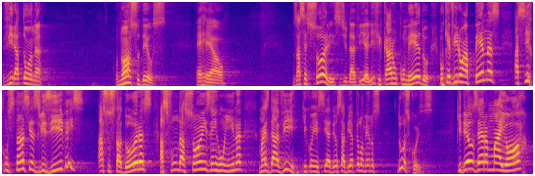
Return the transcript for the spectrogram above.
vir à tona. O nosso Deus é real. Os assessores de Davi ali ficaram com medo, porque viram apenas as circunstâncias visíveis, assustadoras, as fundações em ruína, mas Davi, que conhecia Deus, sabia pelo menos duas coisas: que Deus era maior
